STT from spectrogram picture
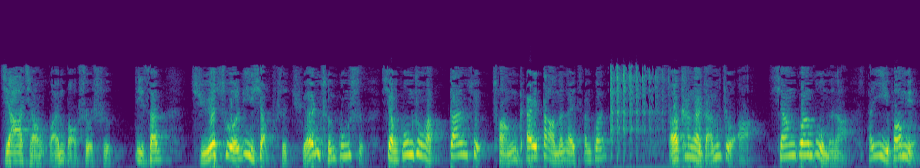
加强环保设施；第三，决策立项是全程公示，向公众啊干脆敞开大门来参观。而看看咱们这啊，相关部门啊。他一方面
